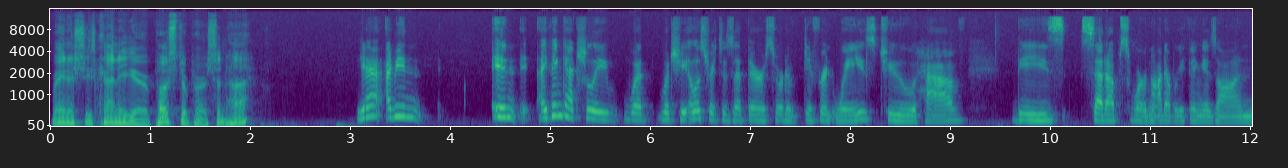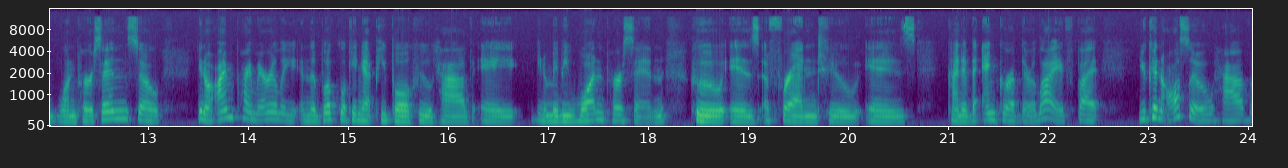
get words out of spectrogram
Rhaina, she's kind of your poster person, huh? Yeah, I mean, in I think actually what what she illustrates is that there are sort of different ways to have these setups where not everything is on one person. So, you know, I'm primarily in the book looking at people who have a, you know, maybe one person who is a friend who is kind of the anchor of their life, but you can also have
